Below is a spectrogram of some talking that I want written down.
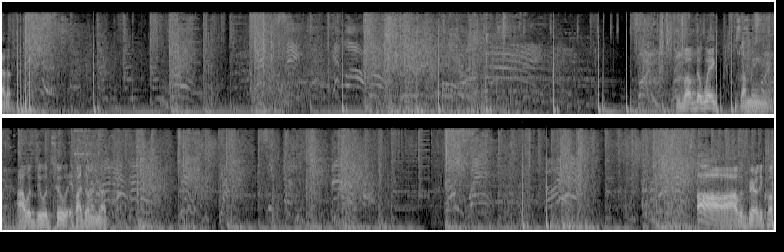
that a... Love the wake. I mean, I would do it too if I done enough. Oh, I was barely close.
